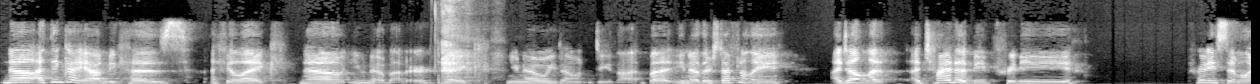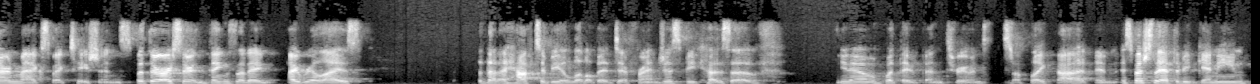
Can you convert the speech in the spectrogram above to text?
No, I think I am because I feel like no, you know better. Like you know we don't do that. But you know, there's definitely I don't let I try to be pretty pretty similar in my expectations, but there are certain things that I I realize that I have to be a little bit different just because of you know what they've been through and stuff like that and especially at the beginning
